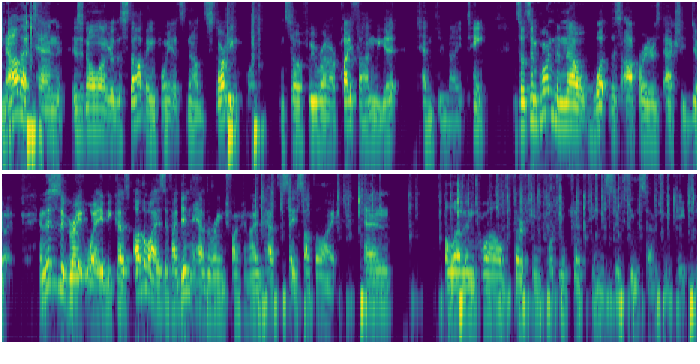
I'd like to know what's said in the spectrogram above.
now that 10 is no longer the stopping point, it's now the starting point. And so if we run our Python, we get 10 through 19. And so it's important to know what this operator is actually doing. And this is a great way because otherwise, if I didn't have the range function, I'd have to say something like 10, 11, 12, 13, 14, 15, 16, 17, 18,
